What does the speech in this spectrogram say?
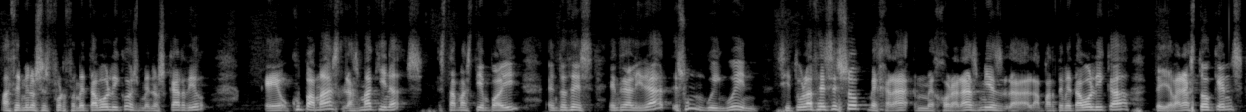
hace menos esfuerzo metabólico, es menos cardio, eh, ocupa más las máquinas, está más tiempo ahí, entonces en realidad es un win-win. Si tú lo haces eso, mejorarás la, parte metabólica, te llevarás tokens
